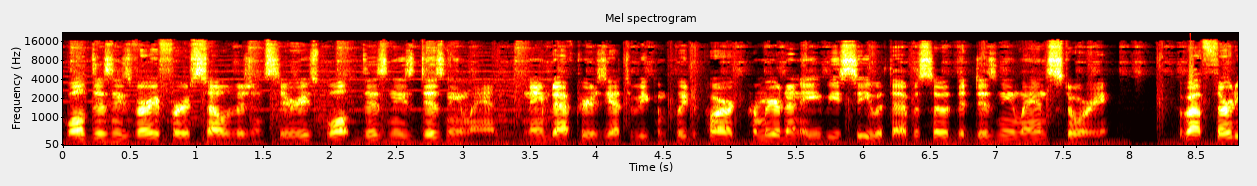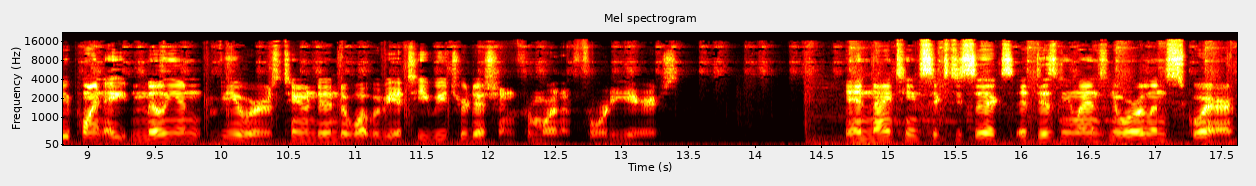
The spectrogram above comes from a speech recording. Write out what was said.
Walt Disney's very first television series, Walt Disney's Disneyland, named after his yet to be completed park, premiered on ABC with the episode The Disneyland Story. About 30.8 million viewers tuned into what would be a TV tradition for more than 40 years. In 1966, at Disneyland's New Orleans Square,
